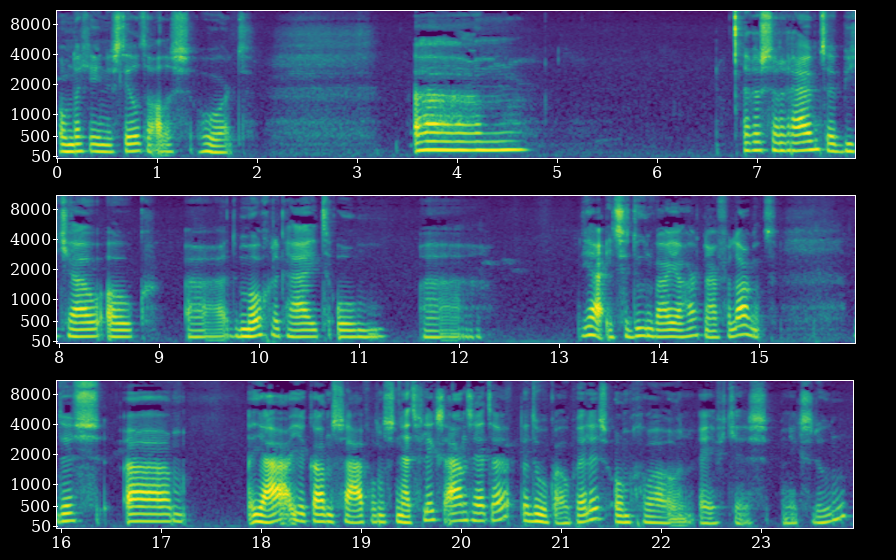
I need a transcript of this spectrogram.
Omdat je in de stilte alles hoort. Um, rust en ruimte biedt jou ook de mogelijkheid om ja, iets te doen waar je hart naar verlangt. Dus um, ja, je kan s'avonds Netflix aanzetten. Dat doe ik ook wel eens, om gewoon eventjes niks te doen.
